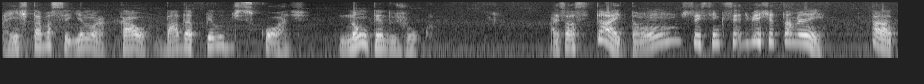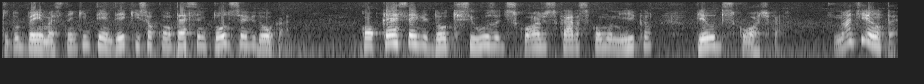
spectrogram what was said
A gente tava seguindo uma call dada pelo Discord, não dentro do jogo. Aí fala assim, tá, então vocês têm que ser divertidos também. Tá, tudo bem, mas tem que entender que isso acontece em todo servidor, cara. Qualquer servidor que se usa Discord, os caras se comunicam pelo Discord, cara. Não adianta.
